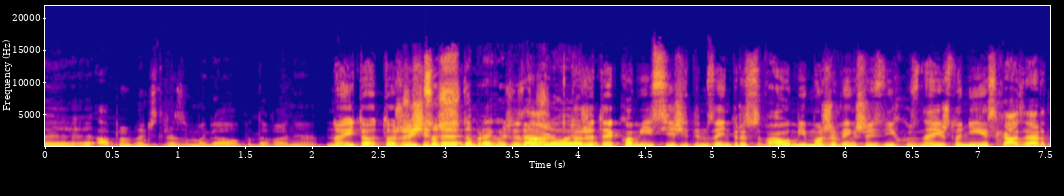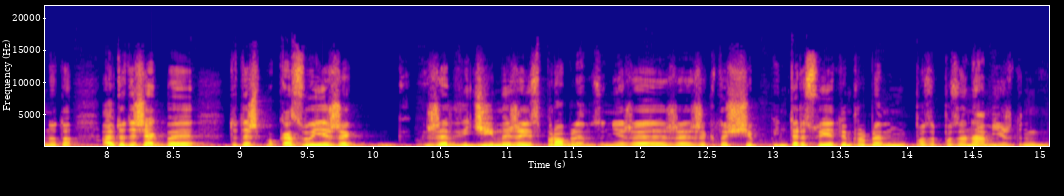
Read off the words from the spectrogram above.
y, Apple będzie teraz wymagało podawania. No i to, to że Czyli się coś te, dobrego się tak, zdarzyło To, że te komisje się tym zainteresowało, mimo że większość z nich uznaje, że to nie jest hazard, no to, ale to też jakby, to też pokazuje, że, że widzimy, że jest problem, nie? Że, że, że ktoś się interesuje tym problemem poza, poza nami, że ten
